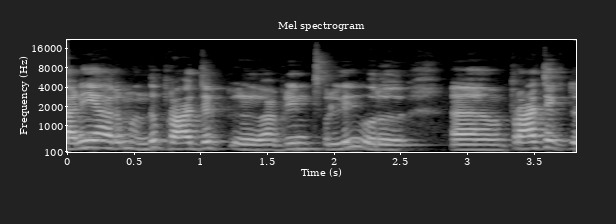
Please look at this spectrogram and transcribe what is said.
தனியாரும் வந்து ப்ராஜெக்ட் அப்படின்னு சொல்லி ஒரு ப்ராஜெக்ட்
